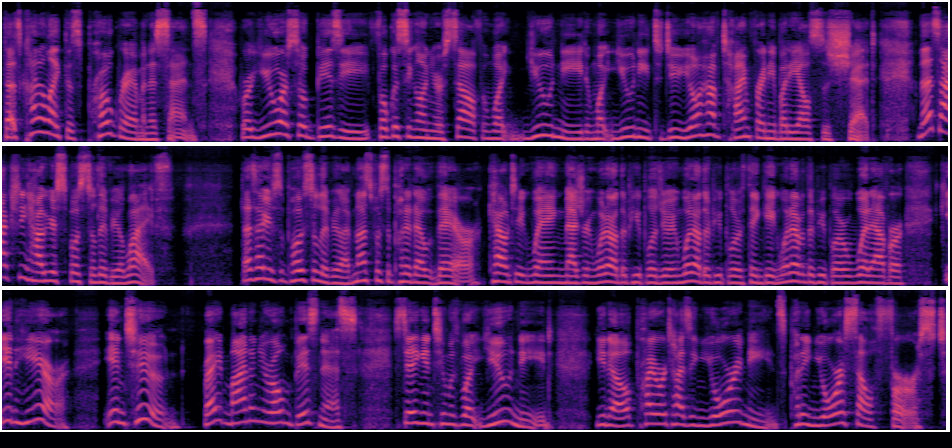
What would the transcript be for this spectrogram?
That's kind of like this program in a sense where you are so busy focusing on yourself and what you need and what you need to do you don't have time for anybody else's shit. And that's actually how you're supposed to live your life that's how you're supposed to live your life. Not supposed to put it out there, counting, weighing, measuring what other people are doing, what other people are thinking, what other people are whatever. In here, in tune, right? Minding your own business, staying in tune with what you need, you know, prioritizing your needs, putting yourself first,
